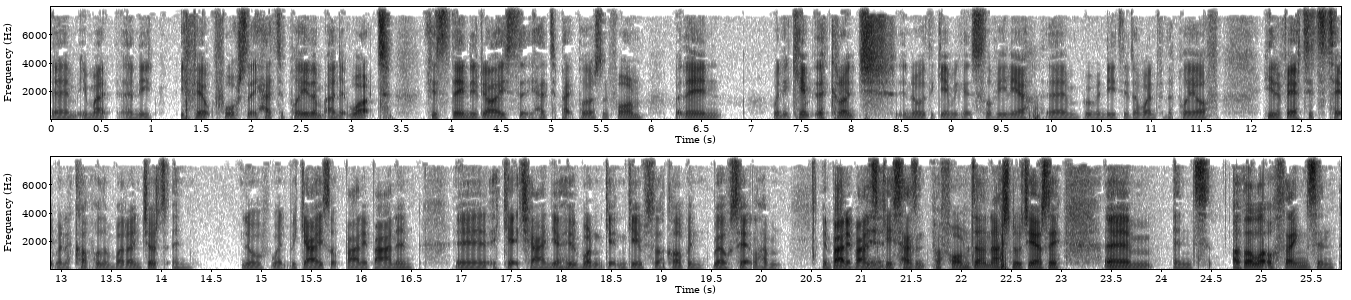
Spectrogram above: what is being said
Um, he might and he, he felt forced that he had to play them, and it worked because then he realised that he had to pick players in form. But then when it came to the crunch, you know, the game against Slovenia, um, where we needed a win for the playoff, he reverted to take when a couple of them were injured and you know, went with guys like Barry Bannan, uh, Ikechi Anya, who weren't getting games for the club and, well, certainly haven't, in Barry Bannan's Yeah. case, hasn't performed in a national jersey, um, and other little things. And,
